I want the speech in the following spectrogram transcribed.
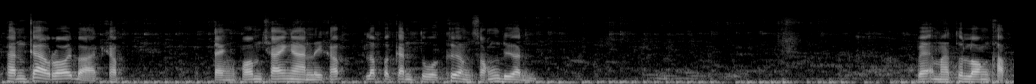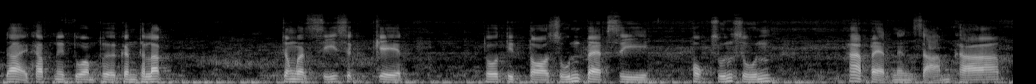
17,900 บาทครับ แต่งพร้อมใช้งานเลยครับ รับประกันตัวเครื่อง 2 เดือน แวะมาทดลองขับได้ครับ ในตัวอำเภอกันทะลักจังหวัดศรีสะเกดโทรติดต่อ 084 600 5813 ครับ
